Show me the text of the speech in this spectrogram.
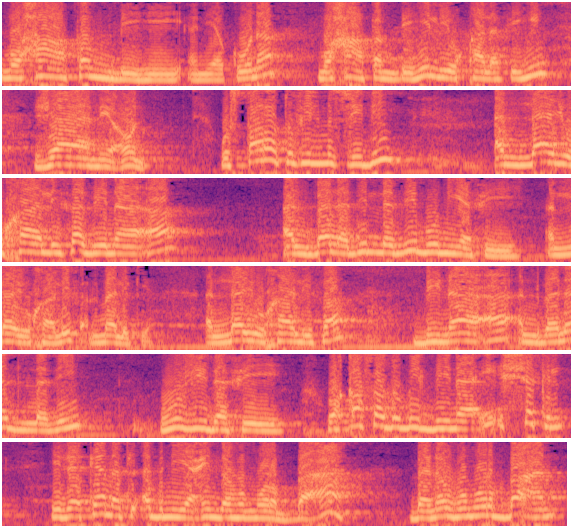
محاطا به أن يكون محاطا به ليقال فيه جامع. واشترطوا في المسجد أن لا يخالف بناء البلد الذي بني فيه أن لا يخالف المالكية أن لا يخالف بناء البلد الذي وجد فيه وقصدوا بالبناء الشكل. إذا كانت الأبنية عندهم مربعة بنوه مربعا.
